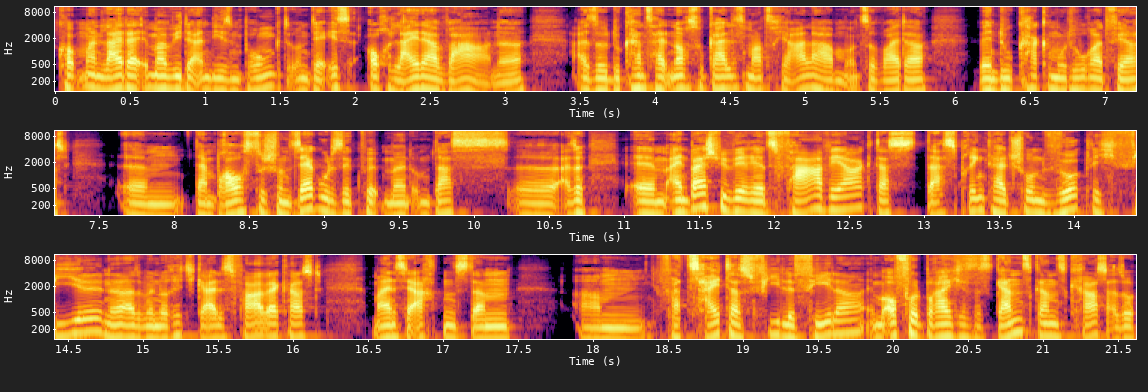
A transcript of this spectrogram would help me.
kommt man leider immer wieder an diesen Punkt und der ist auch leider wahr. Ne? Also du kannst halt noch so geiles Material haben und so weiter. Wenn du kacke Motorrad fährst, ähm, dann brauchst du schon sehr gutes Equipment, um das. Äh, also ähm, ein Beispiel wäre jetzt Fahrwerk. Das das bringt halt schon wirklich viel. Ne? Also wenn du richtig geiles Fahrwerk hast, meines Erachtens dann ähm, verzeiht das viele Fehler. Im Offroad-Bereich ist das ganz, ganz krass. Also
